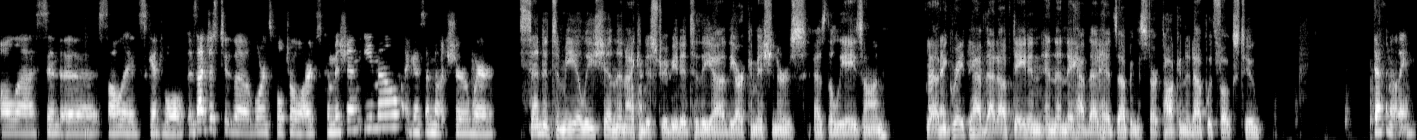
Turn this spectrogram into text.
I'll uh, send a solid schedule. Is that just to the Lawrence Cultural Arts Commission email? I guess I'm not sure where. Send it to me, Alicia, and then I can distribute it to the uh, the art commissioners as the liaison. Yeah, Perfect. it'd be great to have that update, and and then they have that heads up and can start talking it up with folks too. Definitely.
